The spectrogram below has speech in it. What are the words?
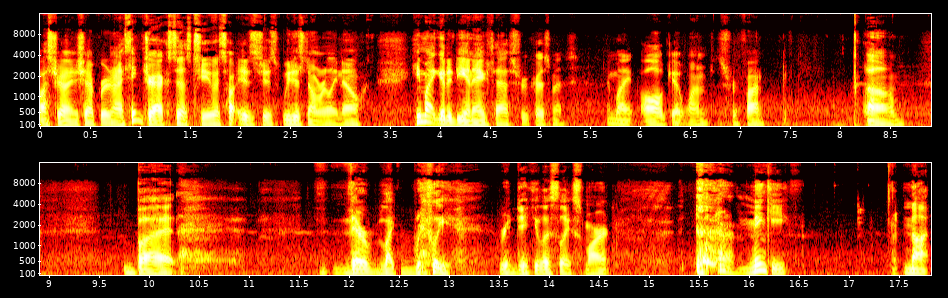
Australian Shepherd, and I think Drax does too. It's it's just we just don't really know. He might get a DNA test for Christmas. We might all get one just for fun. Um, but they're like really ridiculously smart. Minky, not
